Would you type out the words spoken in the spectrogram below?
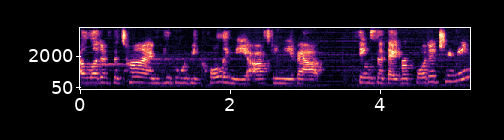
a lot of the time, people would be calling me, asking me about things that they'd reported to me.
